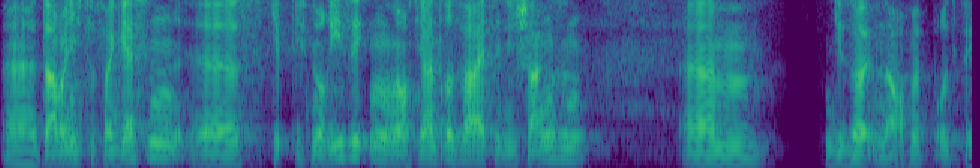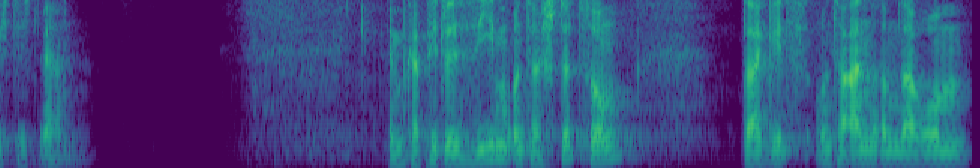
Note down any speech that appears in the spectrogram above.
Mhm. Äh, dabei nicht zu vergessen, äh, es gibt nicht nur Risiken, sondern auch die andere Seite, die Chancen. Ähm, die sollten da auch mit berücksichtigt werden. Im Kapitel 7 Unterstützung, da geht es unter anderem darum,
